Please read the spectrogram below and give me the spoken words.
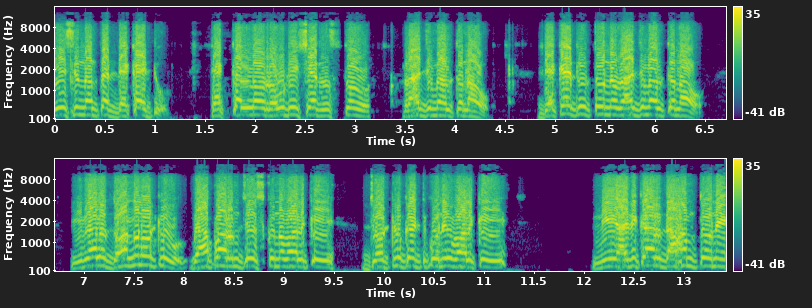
చేసిందంతా డెకైట్ టెక్కల్లో రౌడీ షేర్స్తో రాజ్యం వెళ్తున్నావు. డెకైట్లతో నువ్వు రాజ్యం వెళ్తున్నావు. ఈవేళ దొంగ నోట్లు వ్యాపారం చేసుకున్న వాళ్ళకి జట్లు కట్టుకొని వాళ్ళకి నీ అధికార దాహంతోనే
